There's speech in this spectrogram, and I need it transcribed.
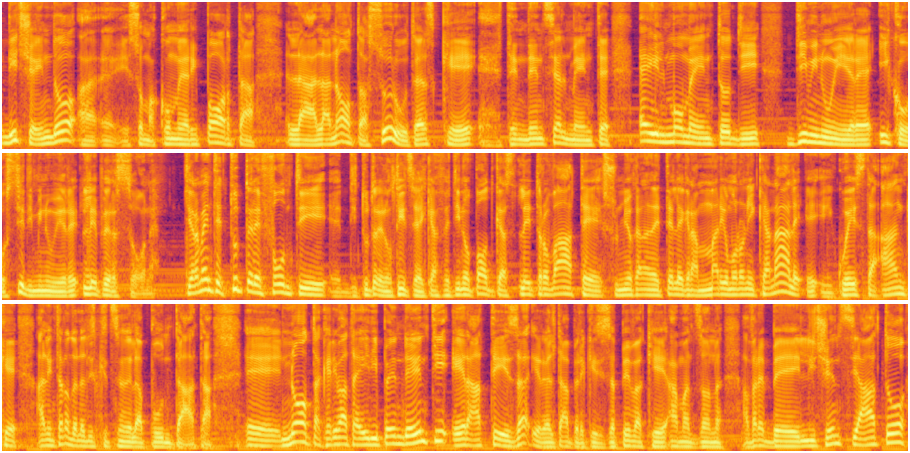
dicendo, eh, insomma come riporta la, la, nota su Reuters, che eh, tendenzialmente è il momento di diminuire i costi, diminuire le persone. Chiaramente tutte le fonti eh, di tutte le notizie del Caffettino Podcast le trovate sul mio canale Telegram Mario Moroni Canale e questa anche all'interno della descrizione della puntata. Eh, nota che è arrivata ai dipendenti, era attesa in realtà perché si sapeva che Amazon avrebbe licenziato,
